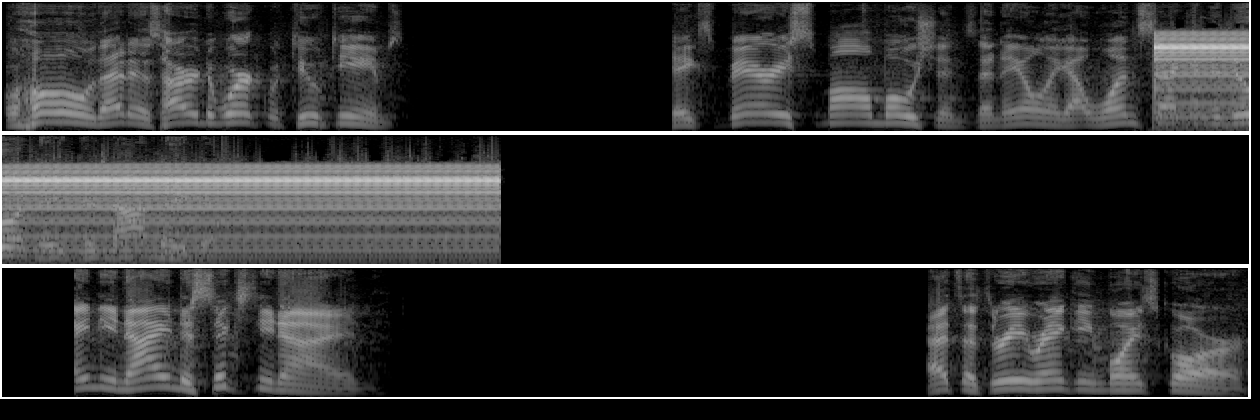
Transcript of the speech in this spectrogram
Whoa, that is hard to work with two teams. Takes very small motions, and they only got one second to do it, and they did not make it. 99 to 69. That's a three ranking point score.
